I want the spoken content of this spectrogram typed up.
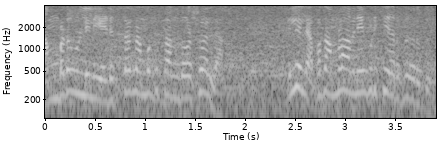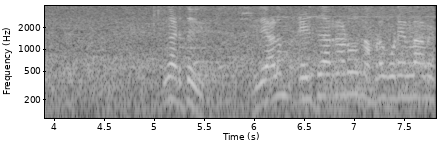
നമ്മുടെ ഉള്ളിൽ എടുത്ത നമുക്ക് സന്തോഷമല്ല. ഇല്ലില്ല അപ്പോൾ നമ്മൾ അവനെ കൂടി ചേർത്ത് നിർത്തും. ഇങ്ങ് അടുത്ത്. ഇയാളും എഴുത്തുകാരനാണോ? നമ്മുടെ കൂടെയുള്ളതാണ്.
